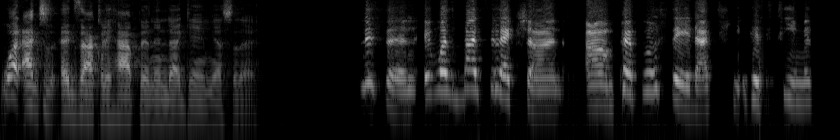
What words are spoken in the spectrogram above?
what exactly happened in that game yesterday? Listen, it was bad selection. Um, Pep will say that his team is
